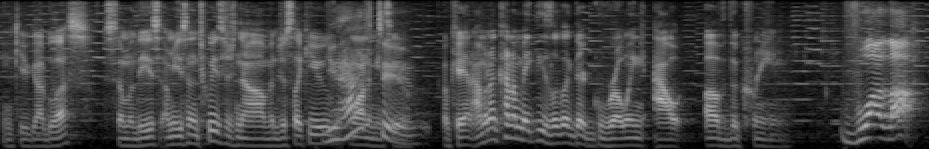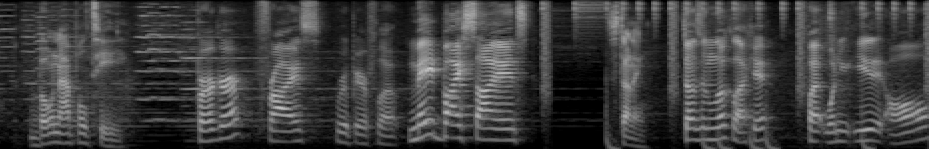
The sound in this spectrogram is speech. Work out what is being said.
Thank you, God bless. Some of these, I'm using the tweezers now, and just like you, You wanted me to. to. Okay, and I'm gonna kind of make these look like they're growing out of the cream. Voila. Bone apple tea. Burger, fries, root beer float. Made by science. Stunning. Doesn't look like it, but when you eat it all,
